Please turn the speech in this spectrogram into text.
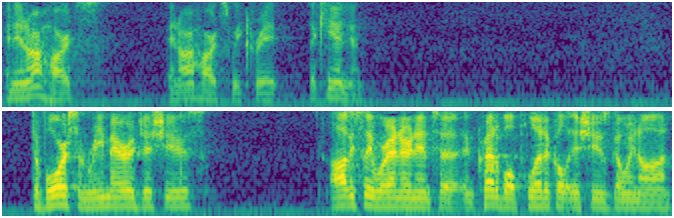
And in our hearts, in our hearts, we create the canyon. Divorce and remarriage issues. Obviously, we're entering into incredible political issues going on.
